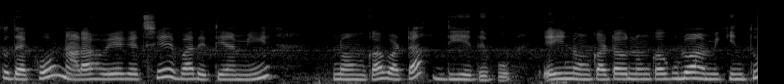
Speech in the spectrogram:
তো দেখো, নাড়া হয়ে গেছে। এবার এতে আমি লঙ্কা বাটা দিয়ে দেব। এই লঙ্কাটা, লঙ্কাগুলো আমি কিন্তু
